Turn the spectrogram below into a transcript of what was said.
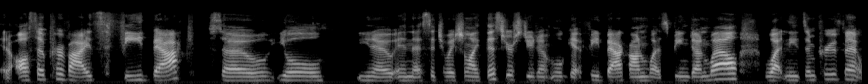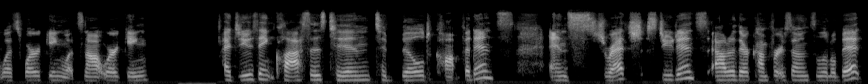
It also provides feedback. So you'll you know, in a situation like this, your student will get feedback on what's being done well, what needs improvement, what's working, what's not working. I do think classes tend to build confidence and stretch students out of their comfort zones a little bit.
